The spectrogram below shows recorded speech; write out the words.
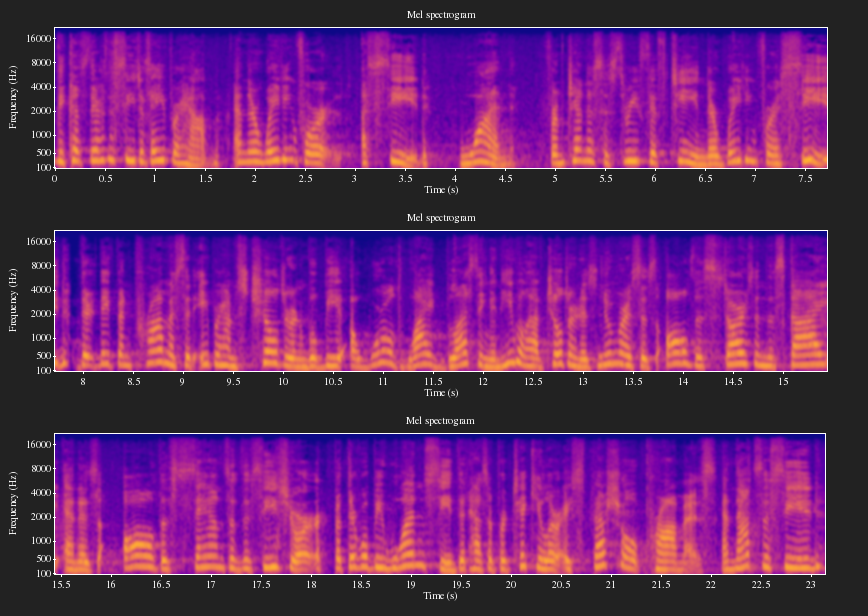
Because they're the seed of Abraham and they're waiting for a seed, one from Genesis 3:15. They're waiting for a seed. they they've been promised that Abraham's children will be a worldwide blessing and he will have children as numerous as all the stars in the sky and as all the sands of the seashore. But there will be one seed that has a particular, a special promise, and that's the seed,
